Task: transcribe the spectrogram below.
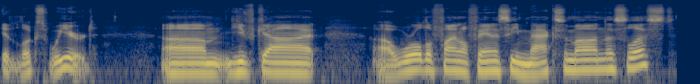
it looks weird. Um, you've got uh, World of Final Fantasy Maxima on this list.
